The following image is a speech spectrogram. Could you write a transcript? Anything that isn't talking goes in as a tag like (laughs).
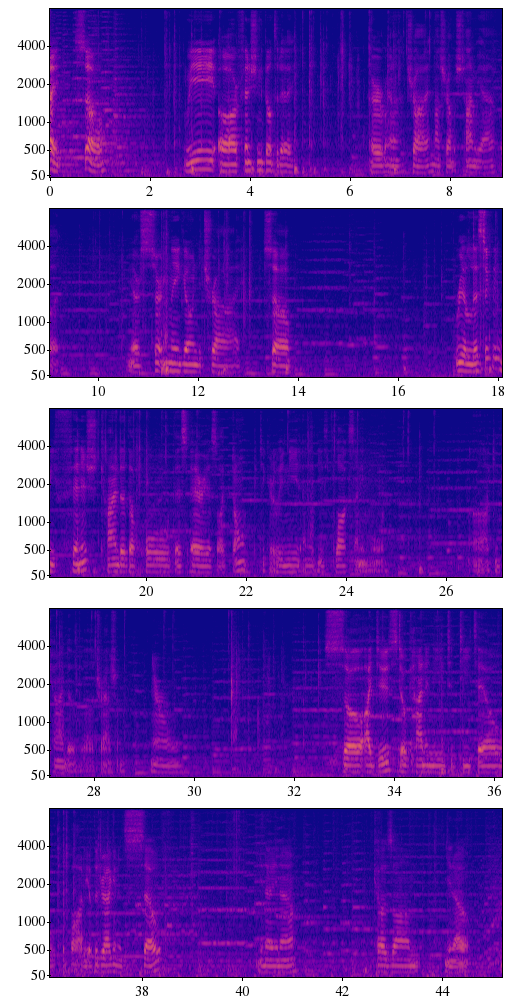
Alright, so we are finishing the build today. Or we're gonna try. Not sure how much time we have, but we are certainly going to try. So realistically we finished kind of the whole this area, so I don't particularly need any of these blocks anymore. Uh, I can kind of uh, trash them. So I do still kind of need to detail the body of the dragon itself. You know, you know. Because, um, you know,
